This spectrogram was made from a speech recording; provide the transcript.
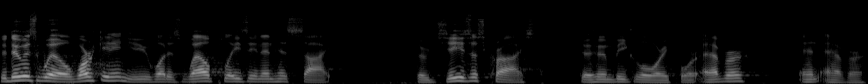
to do his will, working in you what is well pleasing in his sight, through Jesus Christ, to whom be glory forever and ever.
